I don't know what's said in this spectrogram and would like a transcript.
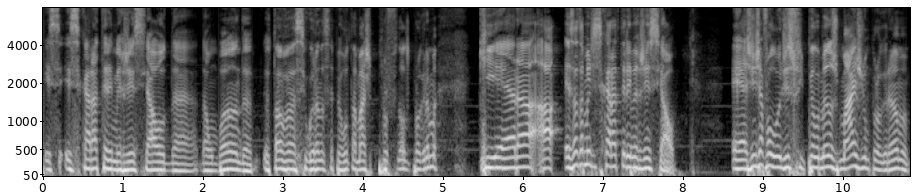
Esse, esse caráter emergencial da, da Umbanda, eu tava segurando essa pergunta mais pro final do programa, que era a- exatamente esse caráter emergencial. É, a gente já falou disso em pelo menos mais de um programa.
